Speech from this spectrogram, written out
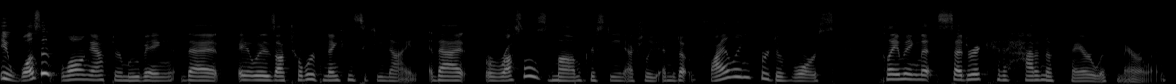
it wasn't long after moving that it was October of 1969 that Russell's mom, Christine, actually ended up filing for divorce, claiming that Cedric had had an affair with Marilyn.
